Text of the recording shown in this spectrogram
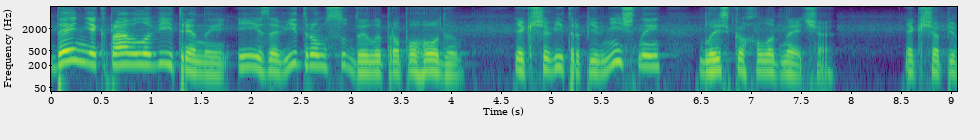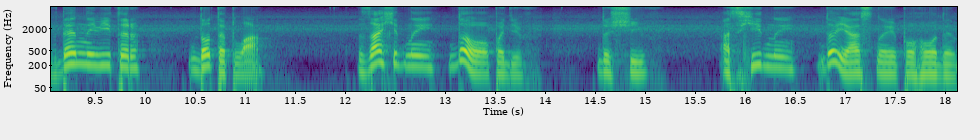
День, як правило, вітряний, і за вітром судили про погоду. Якщо вітер північний, близько холоднеча. Якщо південний вітер до тепла. Західний до опадів, дощів, а східний до ясної погоди.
